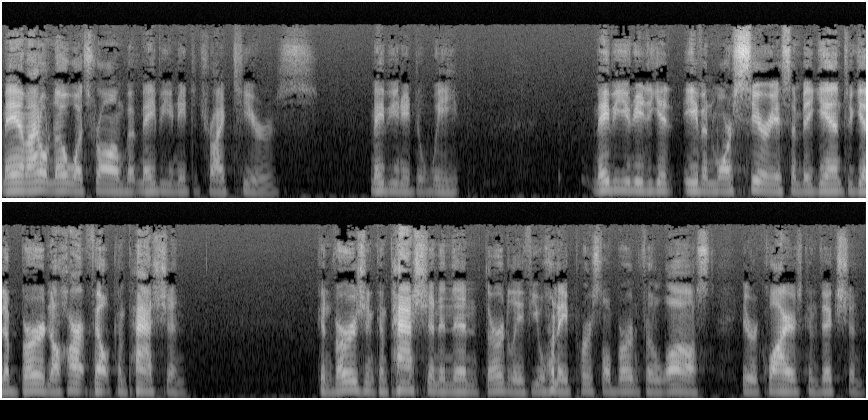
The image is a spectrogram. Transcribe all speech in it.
ma'am, I don't know what's wrong, but maybe you need to try tears. Maybe you need to weep. Maybe you need to get even more serious and begin to get a burden, a heartfelt compassion conversion, compassion, and then thirdly, if you want a personal burden for the lost, it requires conviction.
